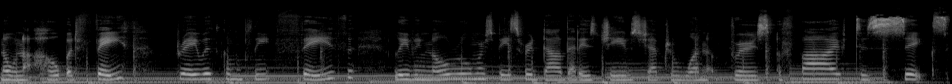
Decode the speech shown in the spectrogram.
no, not hope, but faith. Pray with complete faith, leaving no room or space for doubt. That is James chapter 1, verse 5 to 6.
